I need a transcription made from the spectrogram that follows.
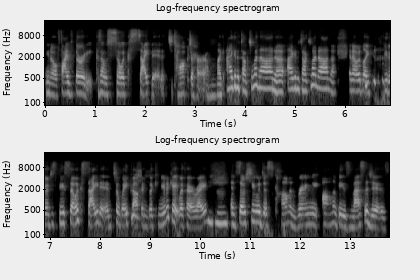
you know 5.30 because i was so excited to talk to her i'm like i get to talk to my nana i get to talk to my nana and i would like you know just be so excited to wake up and to communicate with her right mm-hmm. and so she would just come and bring me all of these messages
